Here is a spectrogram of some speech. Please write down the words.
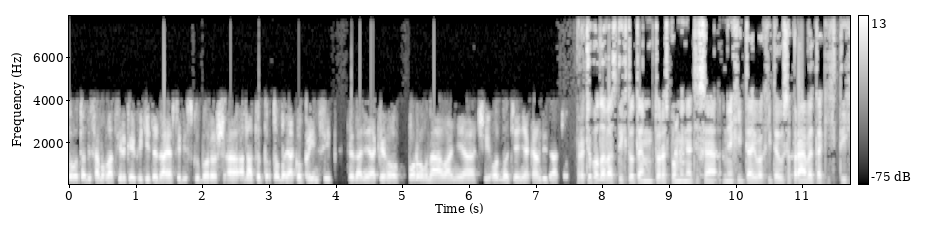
Tohoto by sa mohla církev chytiť teda aj si biskup Boroš a, a na to, to, to bol ako princíp teda nejakého porovnávania či hodnotenia kandidátov. Prečo podľa vás týchto tém, ktoré spomínate, sa nechytajú a chytajú sa práve takých tých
